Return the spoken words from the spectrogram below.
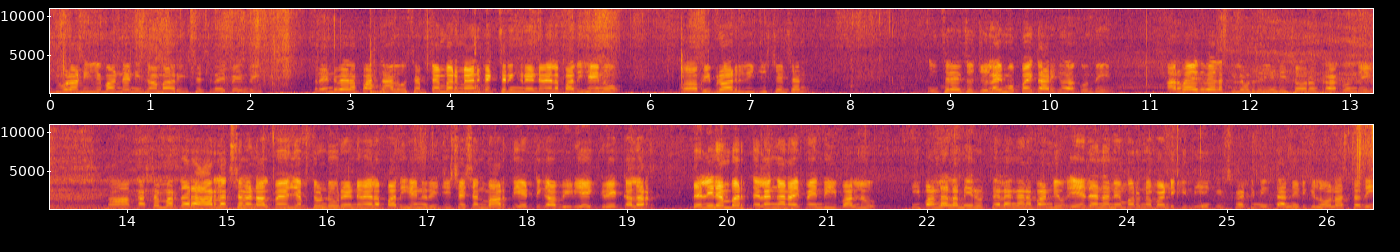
ఇది కూడా ఢిల్లీ బండే. నిజామాబాద్ రిజిస్ట్రేషన్ అయిపోయింది. రెండు వేల పద్నాలుగు సెప్టెంబర్ మ్యానుఫ్యాక్చరింగ్ రెండు వేల పదిహేను ఫిబ్రవరి రిజిస్ట్రేషన్ ఇన్సూరెన్స్ జూలై ముప్పై తారీఖు దాకా ఉంది. అరవై ఐదు వేల కిలోమీటర్ తిరిగింది షోరూమ్ ట్రాక్ ఉంది. కస్టమర్ ధర ఆరు లక్షల నలభై వేలు చెప్తుండు. రెండు వేల పదిహేను registration Maruti Ertiga VDI grey colour. Delhi number Telangana అయిపోయింది. ఈ బండ్లు ఈ బండ్లలో మీరు తెలంగాణ బండి ఏదైనా నెంబర్ ఉన్న బండికి దీనికి ఇచ్చిపెట్టి మీకు అన్నిటికీ లోన్ వస్తుంది.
